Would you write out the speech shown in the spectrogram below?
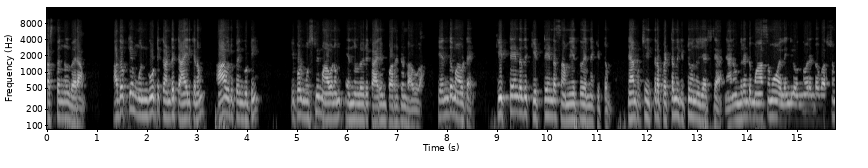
ഹസ്തങ്ങൾ വരാം. അതൊക്കെ മുൻകൂട്ടി കണ്ടിട്ടായിരിക്കണം ആ ഒരു പെൺകുട്ടി ഇപ്പോൾ മുസ്ലിം ആവണം എന്നുള്ള ഒരു കാര്യം പറഞ്ഞിട്ടുണ്ടാവുക. എന്തുമാവട്ടെ കിട്ടേണ്ടത് കിട്ടേണ്ട സമയത്ത് തന്നെ കിട്ടും. ഞാൻ പക്ഷെ ഇത്ര പെട്ടെന്ന് കിട്ടുമെന്ന് വിചാരിച്ചില്ല. ഞാൻ ഒന്ന് രണ്ട് മാസമോ അല്ലെങ്കിൽ ഒന്നോ രണ്ടോ വർഷം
